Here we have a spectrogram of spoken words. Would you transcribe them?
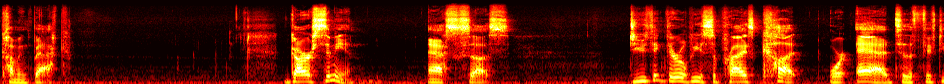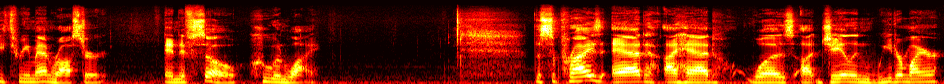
coming back. Gar Simeon asks us, "Do you think there will be a surprise cut or add to the 53 man roster and if so, who and why? The surprise ad I had was uh, Jalen Wydermyer,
